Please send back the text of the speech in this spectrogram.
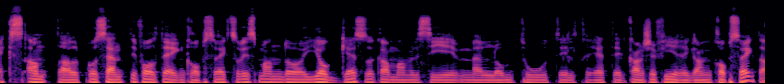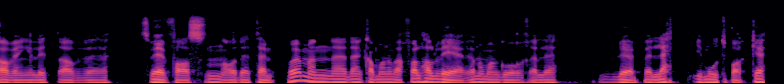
x antall prosent i forhold til egen kroppsvekt. Så hvis man da jogger, så kan man vel si mellom to til tre til kanskje fire ganger kroppsvekt, avhengig litt av uh, svevfasen og det tempoet, men uh, den kan man i hvert fall halvere når man går eller løper lett i motbakke.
